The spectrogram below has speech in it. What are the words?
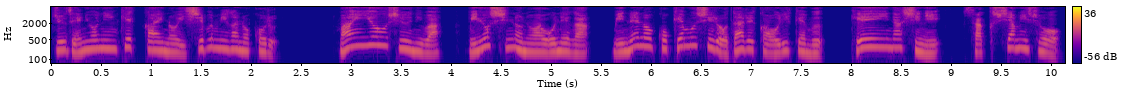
樹前女人結界の石踏みが残る。万葉集には、三好野の青根が、峰の苔むしろ誰か折りけむ、敬意なしに、作者未章、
